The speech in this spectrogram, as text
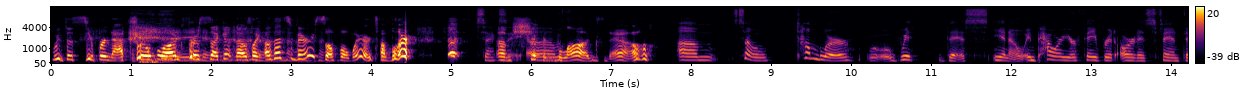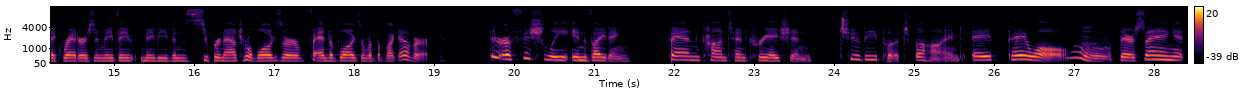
with a supernatural blog for a second, and I was like, oh, that's very self aware, Tumblr. Sexy. I'm shipping Um, blogs now. Um, so Tumblr w- with this, you know, empower your favorite artists, fanfic writers, and maybe maybe even supernatural blogs or fandom blogs or what the fuck ever. They're officially inviting fan content creation to be put behind a paywall. Hmm. They're saying it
